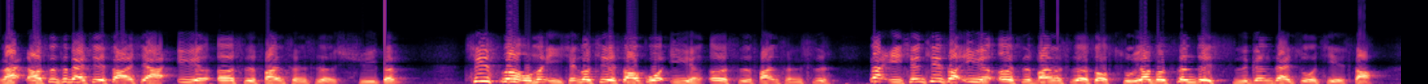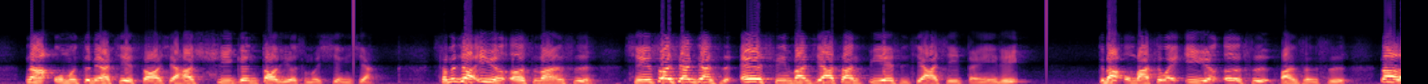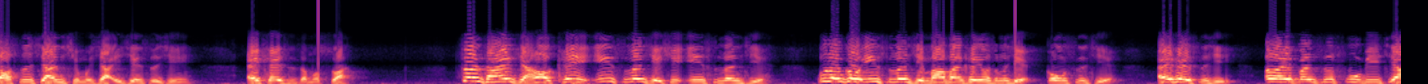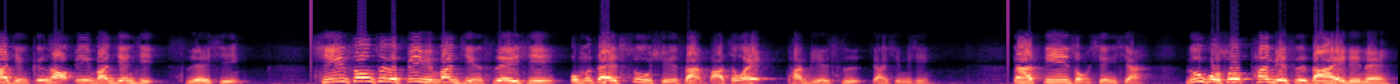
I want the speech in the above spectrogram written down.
来，老师这边介绍一下一元二次方程式的虚根。其实啊，我们以前都介绍过一元二次方程式。那以前介绍一元二次方程式的时候，主要都针对实根在做介绍。那我们这边要介绍一下它虚根到底有什么现象？什么叫一元二次方程式？写出来像这样子：a 平方加上 bs 加 c 等于零，对吧？我们把它称为一元二次方程式。那老师想请问一下一件事情：x 怎么算？正常来讲哦，可以因式分解去因式分解，不能够因式分解，麻烦可以用什么解？公式解。x 是几？二 a 分之负 b 加减根号 b 平方减几？四 ac。其中这个 b 平方减四 ac，我们在数学上把它称为判别式，这样行不行？那第一种现象，如果说判别式大于零呢？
